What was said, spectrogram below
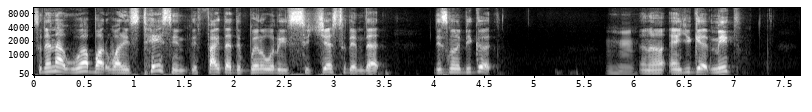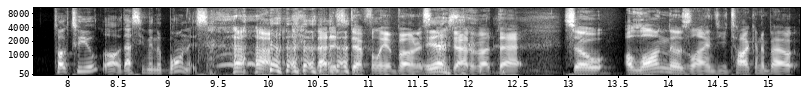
So they're not worried about what it's tasting. The fact that the brain already suggests to them that this is going to be good. Mm-hmm. You know, and you get meat talk to you. Oh, that's even a bonus. that is definitely a bonus, Yes. no doubt about that. So along those lines, you talking about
